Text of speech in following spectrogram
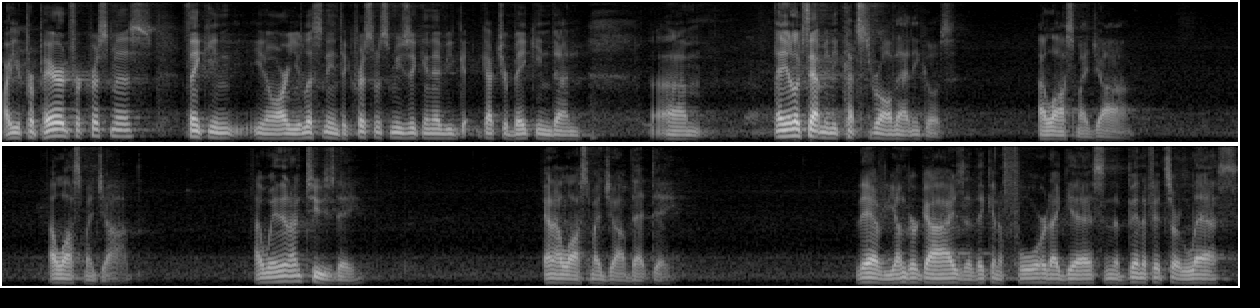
are you prepared for Christmas? Thinking, you know, are you listening to Christmas music and have you got your baking done? Um, and he looks at me and he cuts through all that and he goes, I lost my job. I lost my job. I went in on Tuesday and I lost my job that day. They have younger guys that they can afford, I guess, and the benefits are less.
